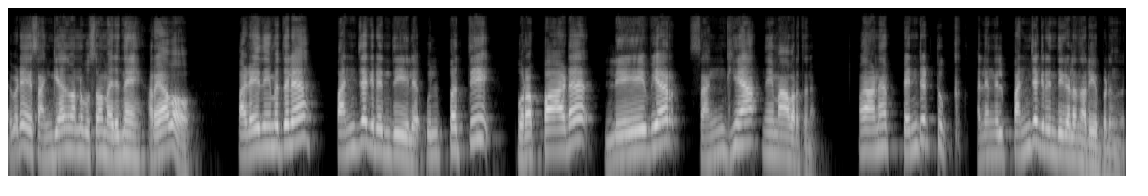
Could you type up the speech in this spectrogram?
എവിടെ സംഖ്യ എന്ന് പറഞ്ഞ പുസ്തകം വരുന്നേ? അറിയാവോ? പഴയ നിയമത്തിൽ പഞ്ചഗ്രന്ഥിയിൽ ഉൽപ്പത്തി പുറപ്പാട് ലേവ്യർ സംഖ്യ നിയമാവർത്തനം. അതാണ് പെന്റട്ടുക്ക് അല്ലെങ്കിൽ പഞ്ചഗ്രന്ഥികൾ എന്നറിയപ്പെടുന്നത്.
